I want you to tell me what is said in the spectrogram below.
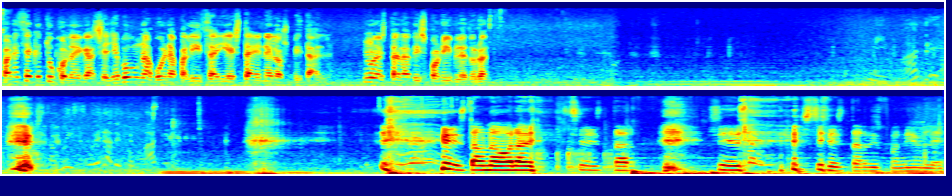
Parece que tu colega se llevó una buena paliza y está en el hospital. No estará disponible durante... Está una hora de, sin estar sin, sin estar disponible.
